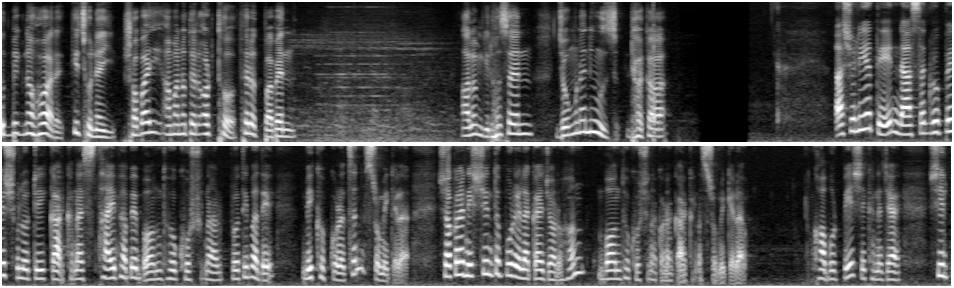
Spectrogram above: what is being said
উদ্বিগ্ন হওয়ার কিছু নেই। সবাই আমানতের অর্থ ফেরত পাবেন। আলমগীর হোসেন যমুনা নিউজ ঢাকা। আশুলিয়াতে নাসা গ্রুপের ষোলোটি কারখানা স্থায়ীভাবে বন্ধ ঘোষণার প্রতিবাদে বিক্ষোভ করেছেন শ্রমিকেরা। সকালে নিশ্চিন্তপুর এলাকায় জড়ো হন বন্ধ ঘোষণা করা কারখানা শ্রমিকেরা। খবর পেয়ে সেখানে যায় শিল্প,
